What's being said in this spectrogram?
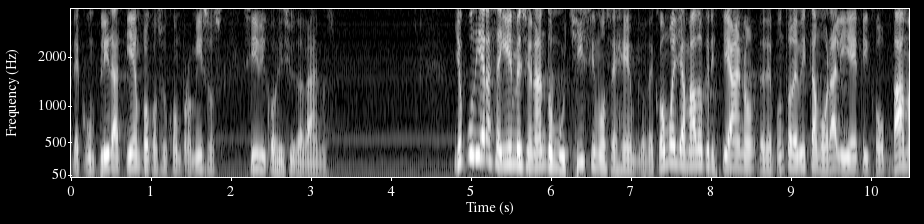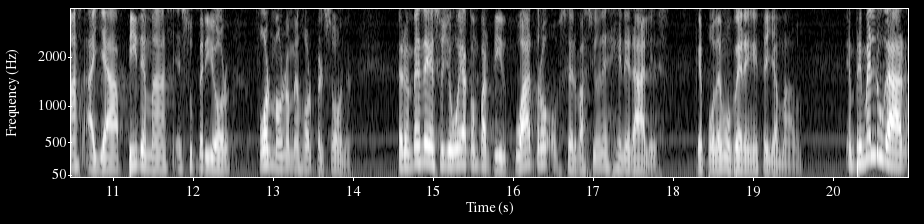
de cumplir a tiempo con sus compromisos cívicos y ciudadanos. Yo pudiera seguir mencionando muchísimos ejemplos de cómo el llamado cristiano, desde el punto de vista moral y ético, va más allá, pide más, es superior, forma una mejor persona. Pero en vez de eso, yo voy a compartir cuatro observaciones generales que podemos ver en este llamado. En primer lugar,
